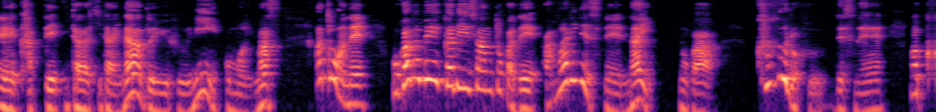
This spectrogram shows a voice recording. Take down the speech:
え、買っていただきたいなというふうに思います。あとはね、他のベーカリーさんとかであまりですね、ないのが、クグロフですね。まあ、ク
